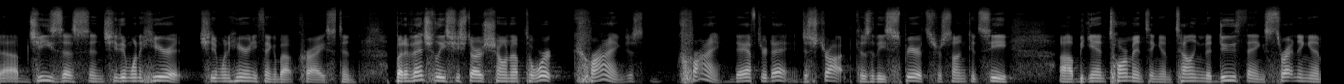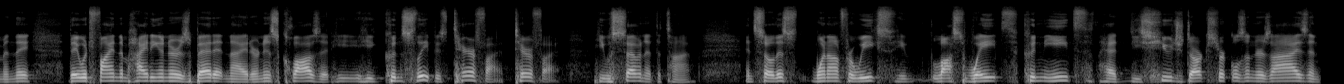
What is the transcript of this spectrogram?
Uh, Jesus, and she didn't want to hear it. She didn't want to hear anything about Christ. And but eventually, she started showing up to work, crying, just crying day after day, distraught because of these spirits her son could see uh, began tormenting him, telling him to do things, threatening him, and they, they would find him hiding under his bed at night or in his closet. He, he couldn't sleep. He was terrified, terrified. He was seven at the time. And so this went on for weeks. He lost weight, couldn't eat, had these huge dark circles under his eyes, and,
